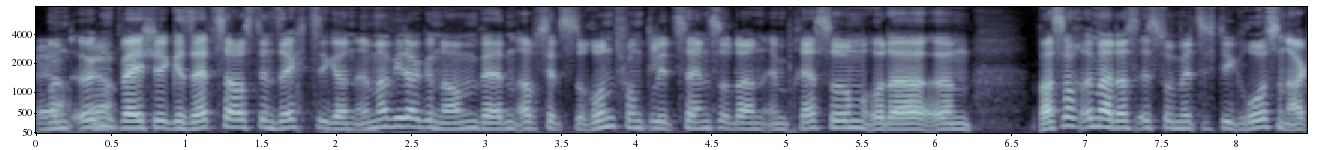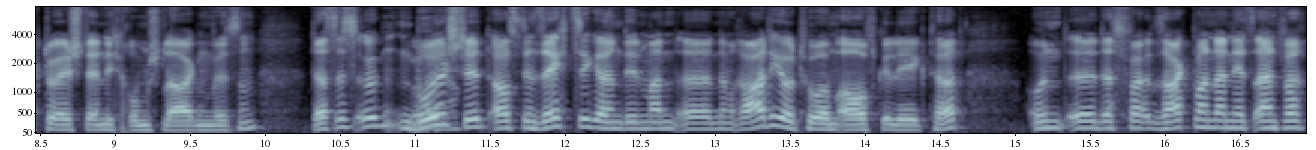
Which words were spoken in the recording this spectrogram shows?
ja, und irgendwelche ja. Gesetze aus den 60ern immer wieder genommen werden, ob es jetzt eine Rundfunklizenz oder ein Impressum oder ähm, was auch immer das ist, womit sich die Großen aktuell ständig rumschlagen müssen. Das ist irgendein ja. Bullshit aus den 60ern, den man äh, einem Radioturm aufgelegt hat. Und äh, das sagt man dann jetzt einfach,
